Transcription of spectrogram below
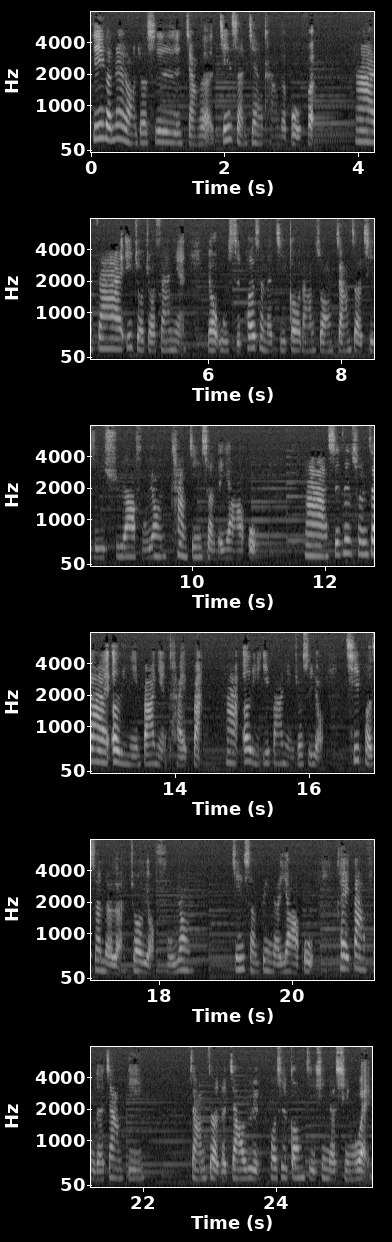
第一个内容就是讲了精神健康的部分。那在一九九三年，有五十 percent 的机构当中，长者其实需要服用抗精神的药物。那十字村在二零零八年开办，那二零一八年就是有七 percent 的人就有服用精神病的药物，可以大幅的降低长者的焦虑或是攻击性的行为。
